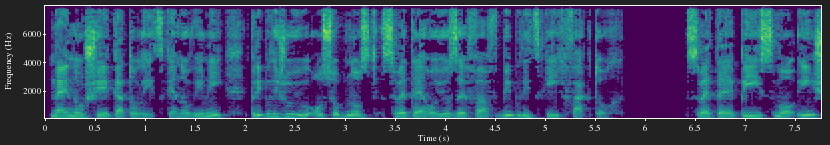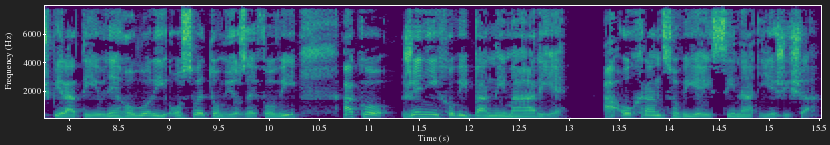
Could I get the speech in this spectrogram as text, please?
Najnovšie katolícke noviny približujú osobnosť svätého Jozefa v biblických faktoch. Sveté písmo inšpiratívne hovorí o svetom Jozefovi ako ženíchovi panny Márie a ochrancovi jej syna Ježiša.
